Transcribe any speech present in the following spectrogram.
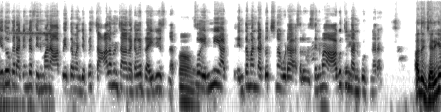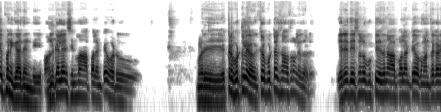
ఏదో ఒక రకంగా సినిమాని ఆపేద్దాం అని చెప్పేసి చాలా మంది చాలా రకాలుగా ట్రై చేస్తున్నారు. సో ఎన్ని ఎంత మంది అడ్డొచ్చినా కూడా అసలు సినిమా ఆగుతుంది అనుకుంటున్నారా? అది జరిగే పని కాదండి. పవన్ కళ్యాణ్ సినిమా ఆపాలంటే వాడు మరి ఎక్కడ పుట్టలే ఇక్కడ పుట్టాల్సిన అవసరం లేదు వాడు. వేరే దేశంలో పుట్టి ఏదైనా ఆపాలంటే ఒక మంత్రగాడ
